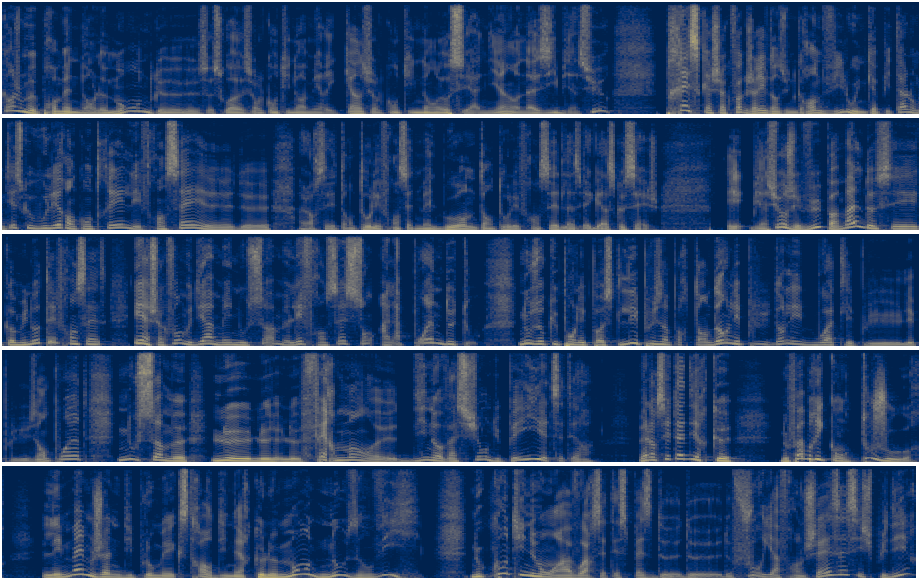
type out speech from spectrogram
Quand je me promène dans le monde, que ce soit sur le continent américain, sur le continent océanien, en Asie bien sûr, presque à chaque fois que j'arrive dans une grande ville ou une capitale, on me dit est-ce que vous voulez rencontrer les Français euh, de... Alors c'est tantôt les Français de Melbourne, tantôt les Français de Las Vegas, que sais-je. Et bien sûr, j'ai vu pas mal de ces communautés françaises. Et à chaque fois, on me dit Ah, mais nous sommes, les Français sont à la pointe de tout. Nous occupons les postes les plus importants dans les, plus, dans les boîtes les plus, les plus en pointe. Nous sommes le, le, ferment euh, d'innovation du pays, etc. Mais alors, c'est-à-dire que nous fabriquons toujours les mêmes jeunes diplômés extraordinaires que le monde nous envie. Nous continuons à avoir cette espèce de, de, française, si je puis dire,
